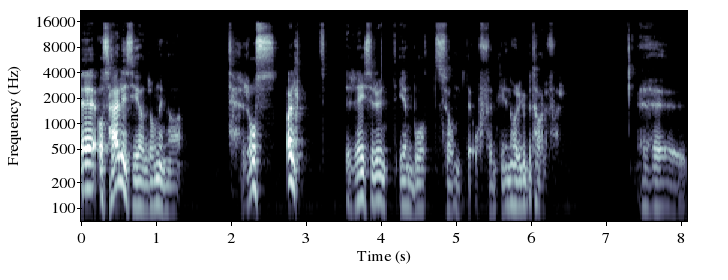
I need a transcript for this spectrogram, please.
Og særlig siden dronninga tross alt reiser rundt i en båt som det offentlige Norge betaler for. Eh,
